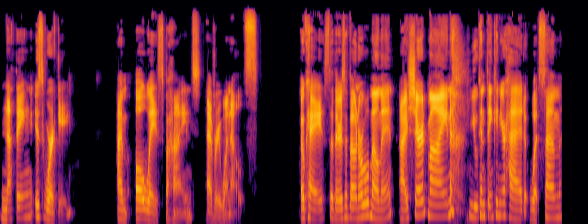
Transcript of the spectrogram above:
Nothing is working. I'm always behind everyone else. Okay, so there's a vulnerable moment. I shared mine. You can think in your head what some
